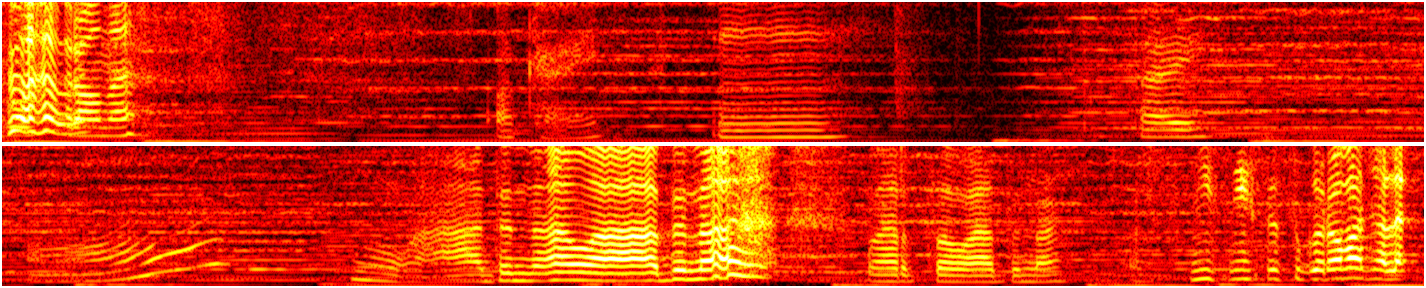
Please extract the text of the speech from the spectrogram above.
drugą stronę. Okej. Mm. Tutaj. O, No ładna, ładna. Bardzo ładna. Nic nie chcę sugerować, ale...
